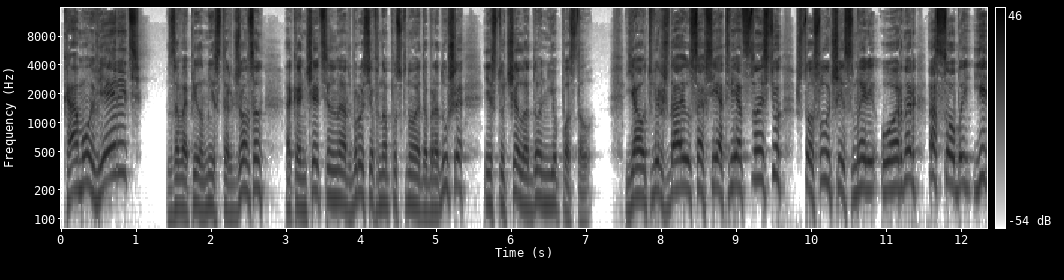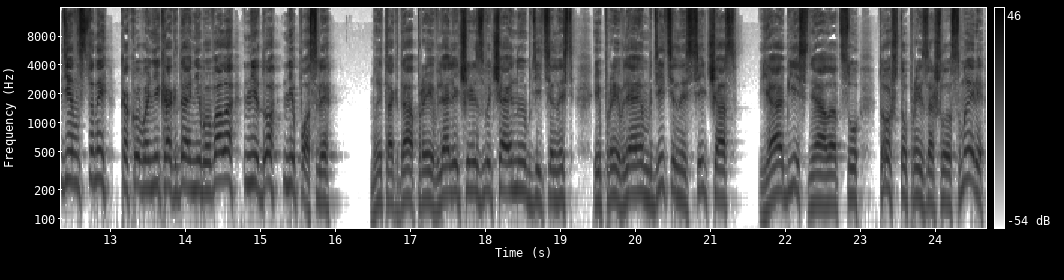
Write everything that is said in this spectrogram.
«Кому верить?» — завопил мистер Джонсон, окончательно отбросив напускное добродушие и стуча ладонью по столу. «Я утверждаю со всей ответственностью, что случай с Мэри Уорнер особый, единственный, какого никогда не бывало ни до, ни после». Мы тогда проявляли чрезвычайную бдительность и проявляем бдительность сейчас. Я объяснял отцу, то, что произошло с Мэри,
